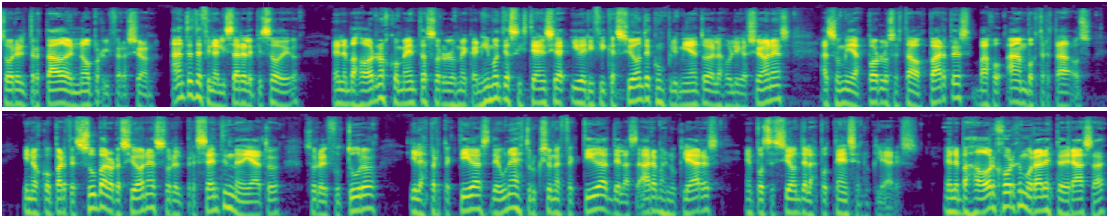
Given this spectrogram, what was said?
sobre el Tratado de No Proliferación. Antes de finalizar el episodio, el embajador nos comenta sobre los mecanismos de asistencia y verificación de cumplimiento de las obligaciones asumidas por los Estados partes bajo ambos tratados, y nos comparte sus valoraciones sobre el presente inmediato, sobre el futuro y las perspectivas de una destrucción efectiva de las armas nucleares en posesión de las potencias nucleares. El embajador Jorge Morales Pedraza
